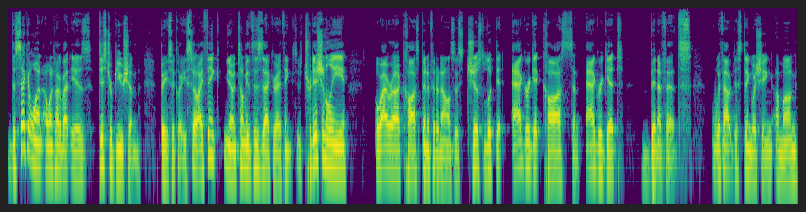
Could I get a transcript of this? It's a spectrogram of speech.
The second one I want to talk about is distribution, basically. So I think, you know, tell me if this is accurate. I think traditionally, OIRA cost benefit analysis just looked at aggregate costs and aggregate benefits without distinguishing among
